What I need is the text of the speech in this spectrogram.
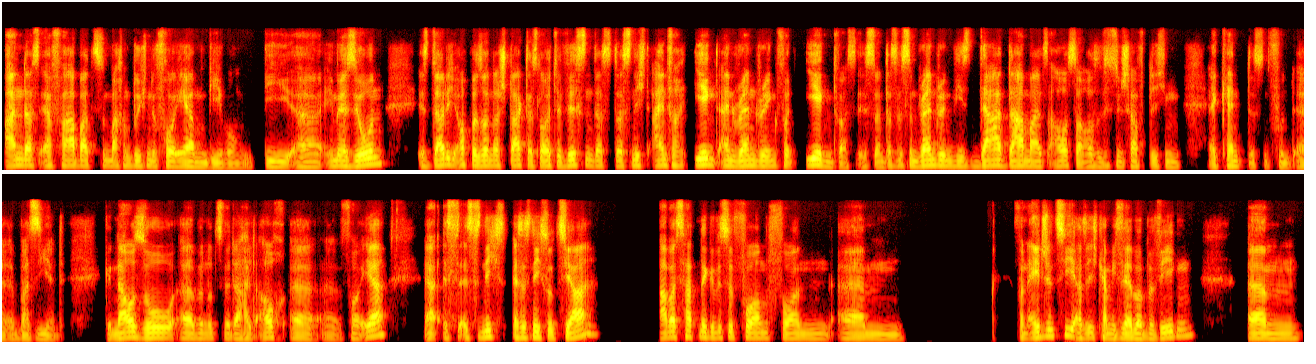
anders erfahrbar zu machen durch eine VR-Umgebung. Die äh, Immersion ist dadurch auch besonders stark, dass Leute wissen, dass das nicht einfach irgendein Rendering von irgendwas ist, sondern das ist ein Rendering, wie es da damals aussah, aus wissenschaftlichen Erkenntnissen von, äh, basierend. Genauso äh, benutzen wir da halt auch äh, äh VR. Ja, es, es, ist nicht, es ist nicht sozial, aber es hat eine gewisse Form von, ähm, von Agency, also ich kann mich selber bewegen. Ähm,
